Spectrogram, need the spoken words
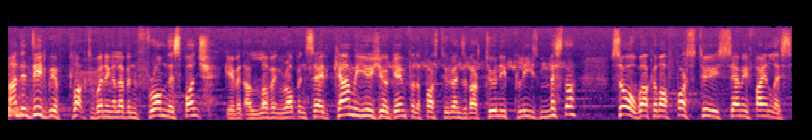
And indeed, we have plucked winning 11 from this bunch, gave it a loving rub, and said, Can we use your game for the first two rounds of our tourney, please, mister? So, welcome our first two semi finalists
